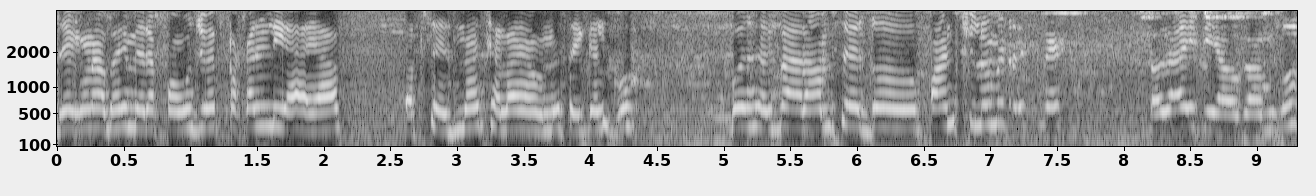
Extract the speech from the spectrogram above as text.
देखना भाई, मेरा पाँव जो है पकड़ लिया है यार। तब से इतना चलाया उन्होंने साइकिल को। बोल सकता आराम से तो पाँच किलोमीटर इसने भगा ही दिया होगा हमको।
